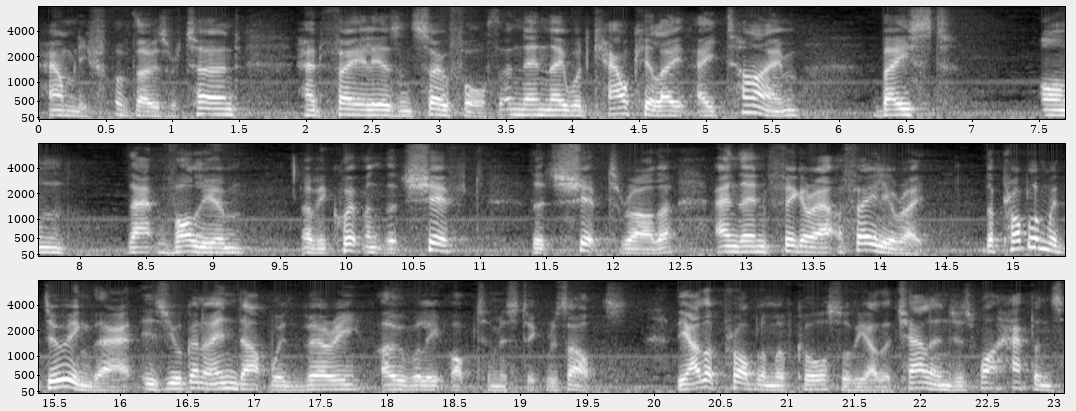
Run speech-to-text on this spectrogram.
how many of those returned had failures and so forth. And then they would calculate a time based on that volume of equipment that's shipped, that's shipped rather, and then figure out a failure rate. The problem with doing that is you're going to end up with very overly optimistic results. The other problem, of course, or the other challenge is what happens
